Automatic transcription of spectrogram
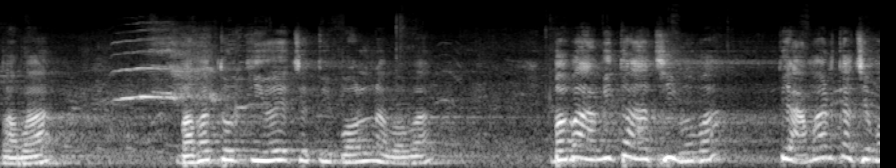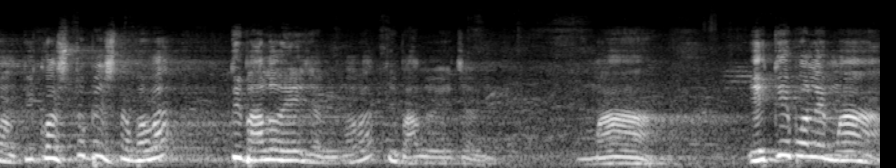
বাবা বাবা তোর কি হয়েছে? তুই বল না বাবা। বাবা, আমি তো আছি বাবা। তুই আমার কাছে বল। তুই কষ্ট পেস না বাবা। তুই ভালো হয়ে যাবে বাবা, তুই ভালো হয়ে যাবে। মা, একে বলে মা।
